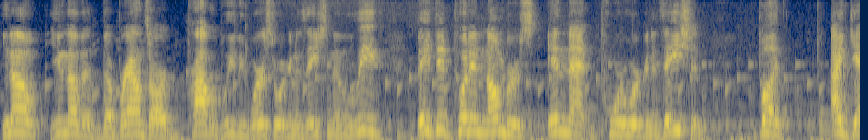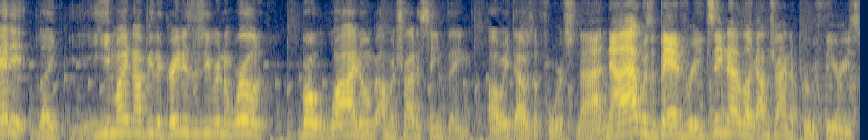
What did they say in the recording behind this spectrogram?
you know, even though the, the Browns are probably the worst organization in the league, they did put in numbers in that poor organization. But I get it. Like he might not be the greatest receiver in the world, Bro, why don't I'm gonna try the same thing? Oh wait, that was a force. Nah, nah, that was a bad read. See now, look, I'm trying to prove theories.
